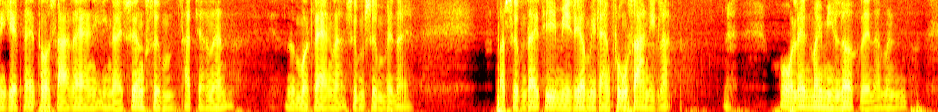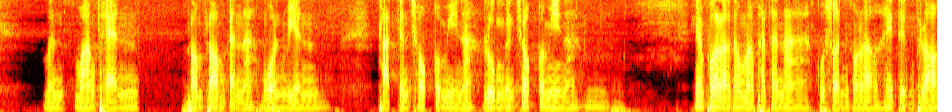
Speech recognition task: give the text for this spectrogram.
สังเกตไหมโทสะแรงอีกหน่อยเสื่องซึมถัดจากนั้นหมดแรงแล้วซึมซึมไปหน่อยพอซึมได้ที่มีเรี่ยวมีแรงฟุ้งซ่านอีกแล้วโอ้เล่นไม่มีเลิกเลยนะมันมันวางแผนพร้อม ๆกันนะวนเวียนผลัดกันชกก็มีนะรุมกันชกก็มีนะงั้นพวกเราต้องมาพัฒนากุศลของเราให้ถึงพร้อม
